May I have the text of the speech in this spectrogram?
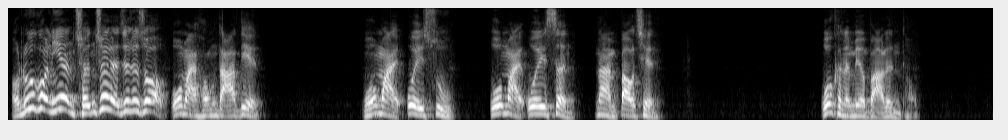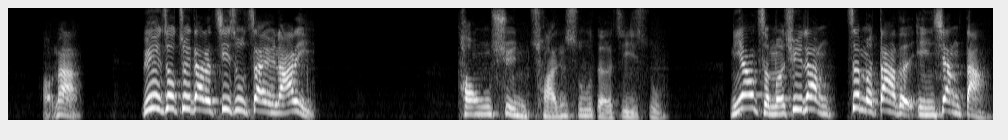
哦，如果你很纯粹的，就是说我买宏达电，我买位数，我买威盛，那很抱歉，我可能没有办法认同。好，那元宇宙最大的技术在于哪里？通讯传输的技术。你要怎么去让这么大的影像档，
